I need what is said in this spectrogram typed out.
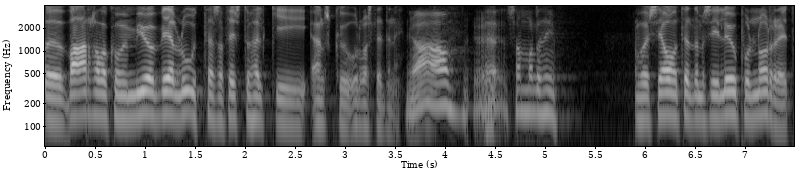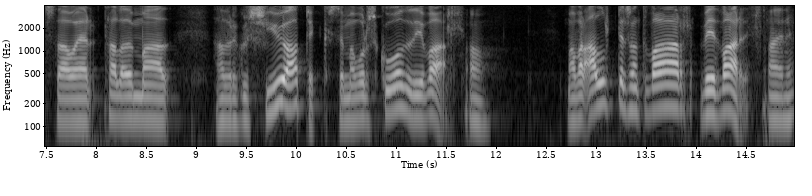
uh, var hafa komið mjög vel út þessa fyrstu helgi í ennsku úrvarsleitinni Já, uh, sammála því. og við sjáum til dæmis í Liverpool Norwich þá er talað um að það var einhver sjö atvik sem að voru skoðuð í var. Já, maður var aldrei samt var við varið. Næni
